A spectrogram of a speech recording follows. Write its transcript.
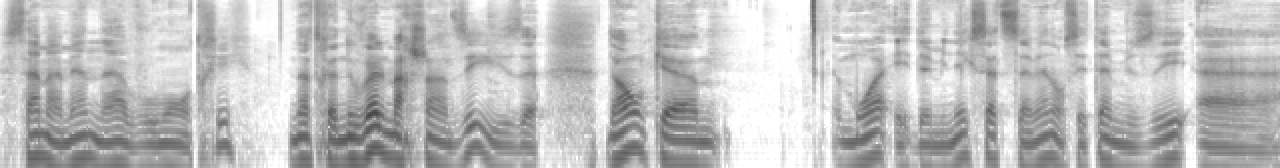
ça m'amène à vous montrer notre nouvelle marchandise. Donc, euh, moi et Dominique, cette semaine, on s'est amusé à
